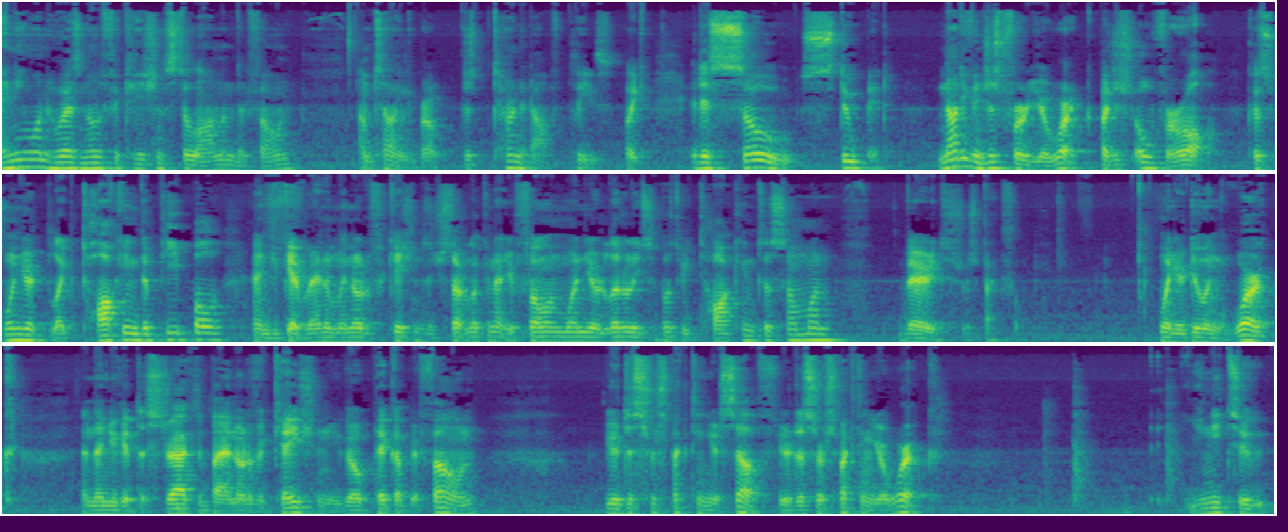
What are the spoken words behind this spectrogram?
Anyone who has notifications still on on their phone, I'm telling you, bro, just turn it off, please. Like, it is so stupid. Not even just for your work, but just overall. Because when you're like talking to people and you get randomly notifications and you start looking at your phone when you're literally supposed to be talking to someone, very disrespectful. When you're doing work and then you get distracted by a notification, you go pick up your phone, you're disrespecting yourself. You're disrespecting your work. You need to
